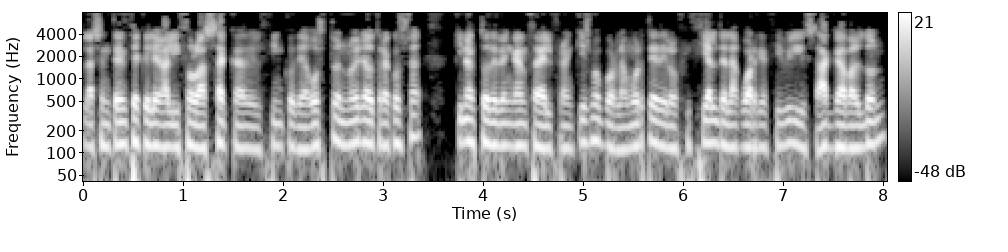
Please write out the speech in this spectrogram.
la sentencia que legalizó la saca del 5 de agosto no era otra cosa que un acto de venganza del franquismo por la muerte del oficial de la Guardia Civil Isaac Gabaldón,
